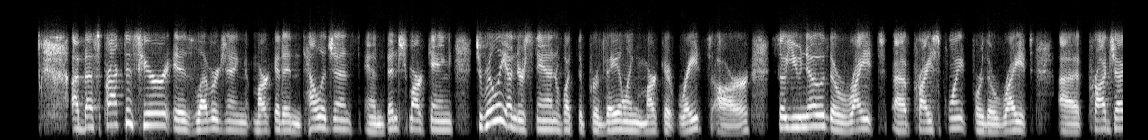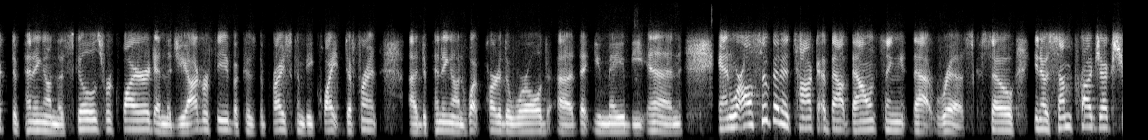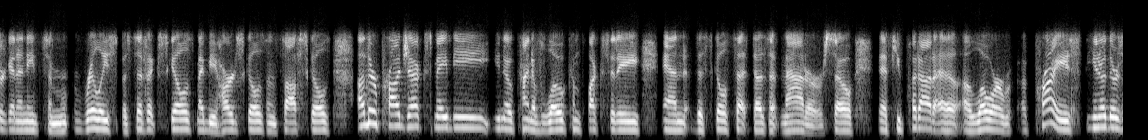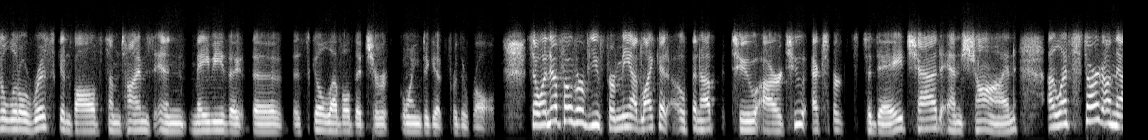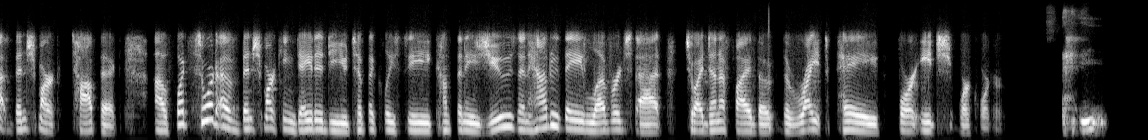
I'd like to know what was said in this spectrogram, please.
a best practice here is leveraging market intelligence and benchmarking to really understand what the prevailing market rates are so you know the right uh, price point for the right uh, project depending on the skills required and the geography because the price can be quite different uh, depending on what part of the world uh, that you may be in. And we're also going to talk about balancing that risk. So, you know, some projects you're going to need some really specific skills, maybe be hard skills and soft skills. Other projects may be, you know, kind of low complexity and the skill set doesn't matter. So if you put out a, a lower price, you know, there's a little risk involved sometimes in maybe the, the, the skill level that you're going to get for the role. So enough overview for me. I'd like to open up to our two experts today, Chad and Shawn. Uh, let's start on that benchmark topic. Uh, what sort of benchmarking data do you typically see companies use, and how do they leverage that to identify the, the right pay for each work order?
